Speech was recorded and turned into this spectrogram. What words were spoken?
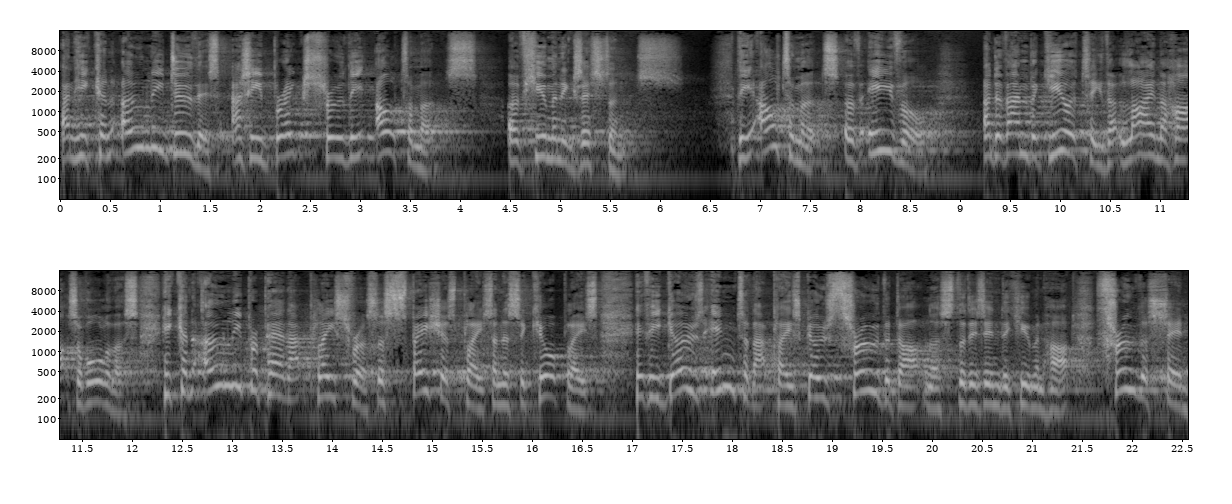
And he can only do this as he breaks through the ultimates of human existence, the ultimates of evil and of ambiguity that lie in the hearts of all of us. He can only prepare that place for us, a spacious place and a secure place, if He goes into that place, goes through the darkness that is in the human heart, through the sin,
